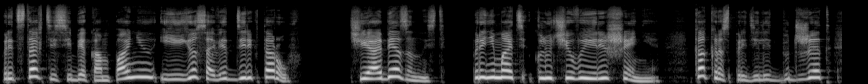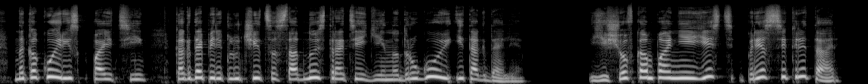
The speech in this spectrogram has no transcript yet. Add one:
Представьте себе компанию и ее совет директоров, чья обязанность принимать ключевые решения, как распределить бюджет, на какой риск пойти, когда переключиться с одной стратегии на другую и так далее. Еще в компании есть пресс-секретарь,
